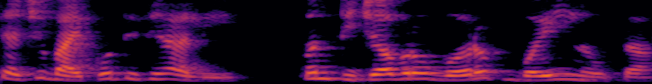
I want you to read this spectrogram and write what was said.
त्याची बायको तिथे आली. पण तिच्याबरोबर बैल नव्हता.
